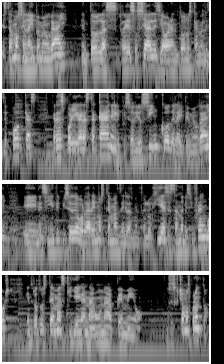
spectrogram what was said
estamos en la IPMO Guy, en todas las redes sociales y ahora en todos los canales de podcast. Gracias por llegar hasta acá en el episodio 5 de la IPMO Guy. En el siguiente episodio abordaremos temas de las metodologías, estándares y frameworks, entre otros temas que llegan a una PMO. Nos escuchamos pronto.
